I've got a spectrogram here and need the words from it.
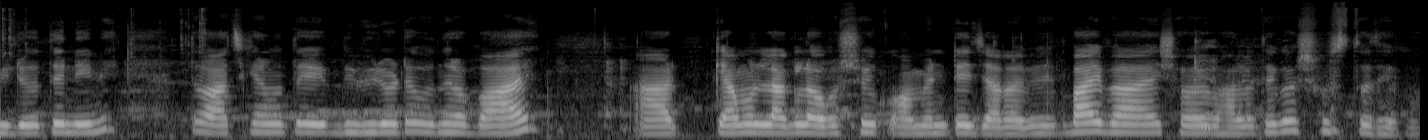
ভিডিওতে নিইনি। তো আজকের মতো এই ভিডিওটা, বন্ধুরা বাই আর কেমন লাগল অবশ্যই কমেন্টে জানাবে। বাই বাই সবাই ভালো থেকো, সুস্থ থেকো।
